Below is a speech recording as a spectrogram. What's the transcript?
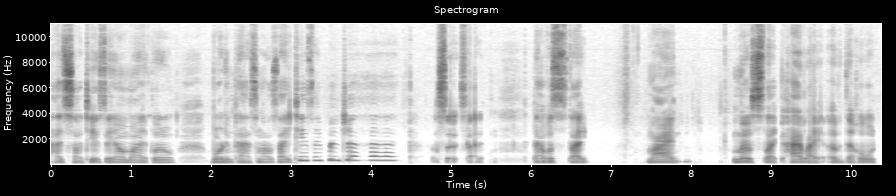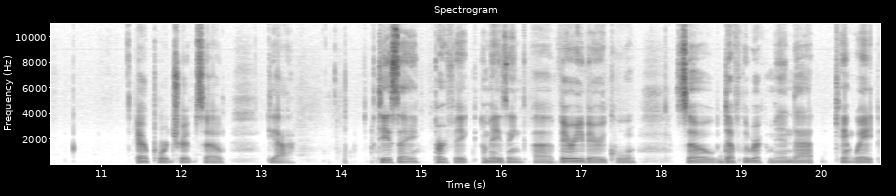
I saw TSA on my little boarding pass and I was like, TSA pre-check. I was so excited. That was like my most like highlight of the whole airport trip. So yeah. TSA, perfect, amazing, uh, very, very cool. So definitely recommend that. Can't wait.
